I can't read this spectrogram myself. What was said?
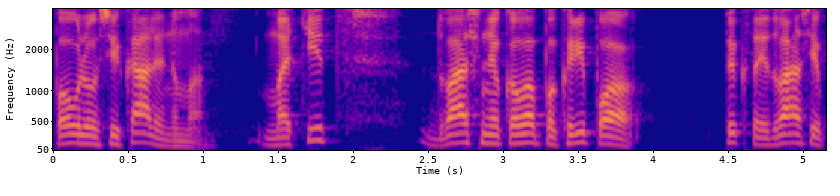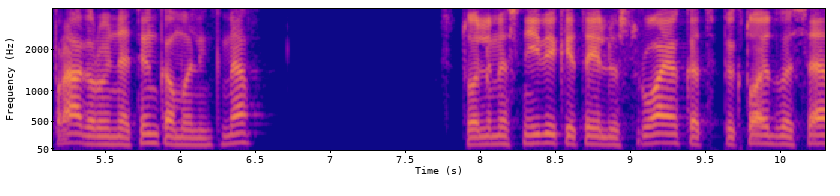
Pauliaus įkalinimą. Matyt, dvasinė kova pakrypo piktai dvasiai pragarui netinkama linkme. Tolimesni įvykiai tai iliustruoja, kad piktoji dvasia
